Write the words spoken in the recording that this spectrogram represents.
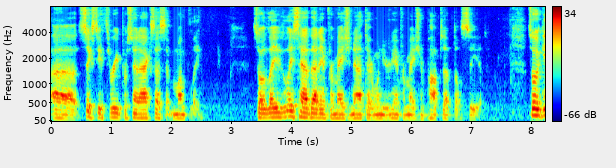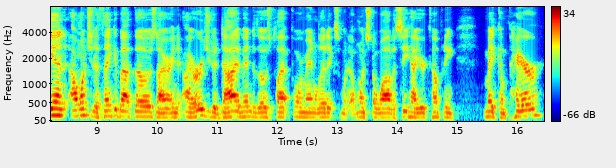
uh, 63% access at monthly. So they at least have that information out there. When your information pops up, they'll see it. So again, I want you to think about those. I, I urge you to dive into those platform analytics once in a while to see how your company may compare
